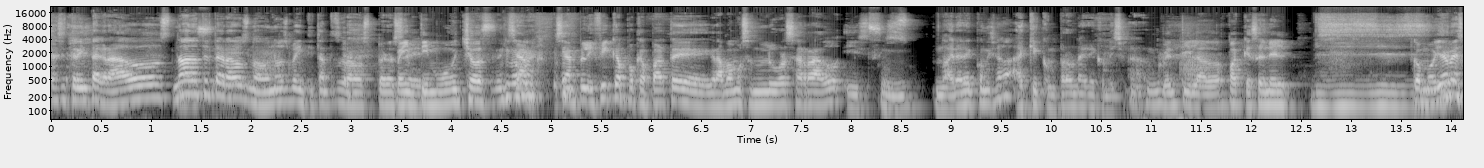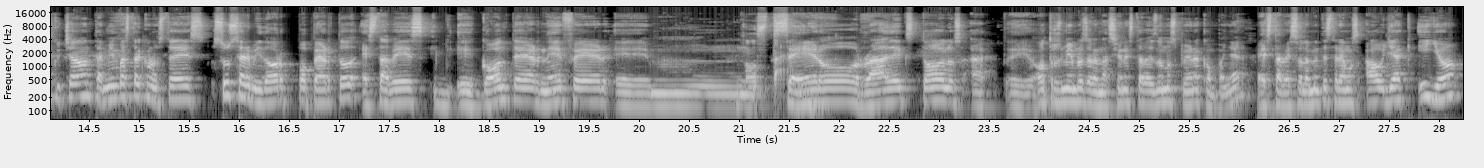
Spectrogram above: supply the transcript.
casi 30 grados. No, no, No 30 sé. grados, no, unos veintitantos grados, pero se- 20 y muchos. se, am- se amplifica porque aparte grabamos en un lugar cerrado y pues, no hay aire acondicionado. Hay que comprar un aire acondicionado. Un ventilador para que suene el. Como ya me escucharon, también va a estar con ustedes su servidor Poperto. Esta vez eh, Gunter, Nefer, eh. Zero, Radex, todos los ah, eh, otros miembros de la nación esta vez no nos pudieron acompañar. Esta vez solamente estaremos Aoyak y yo.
